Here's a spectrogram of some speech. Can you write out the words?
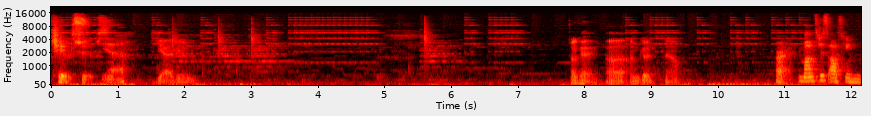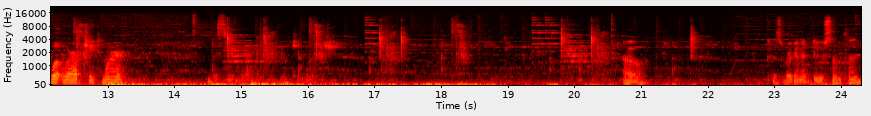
chips. chips. Yeah. Yeah, dude. Okay, uh, I'm good now. Alright. Mom's just asking what we're up to tomorrow. I'm just seeing, like, not too much. Oh. Because we're gonna do something?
